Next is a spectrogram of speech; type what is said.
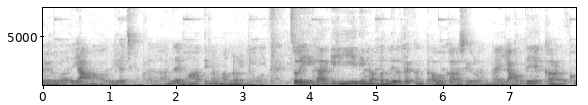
ಬೇಡವೋ ಅದು ಯಾವುದು ಯೋಚನೆ ಮಾಡಲ್ಲ. ಅಂದರೆ ಮಾತಿನ ಮಲ್ಲರು ನೀವು. ಸೊ ಹೀಗಾಗಿ ಈ ದಿನ ಬಂದಿರತಕ್ಕಂಥ ಅವಕಾಶಗಳನ್ನು ಯಾವುದೇ ಕಾರಣಕ್ಕೂ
